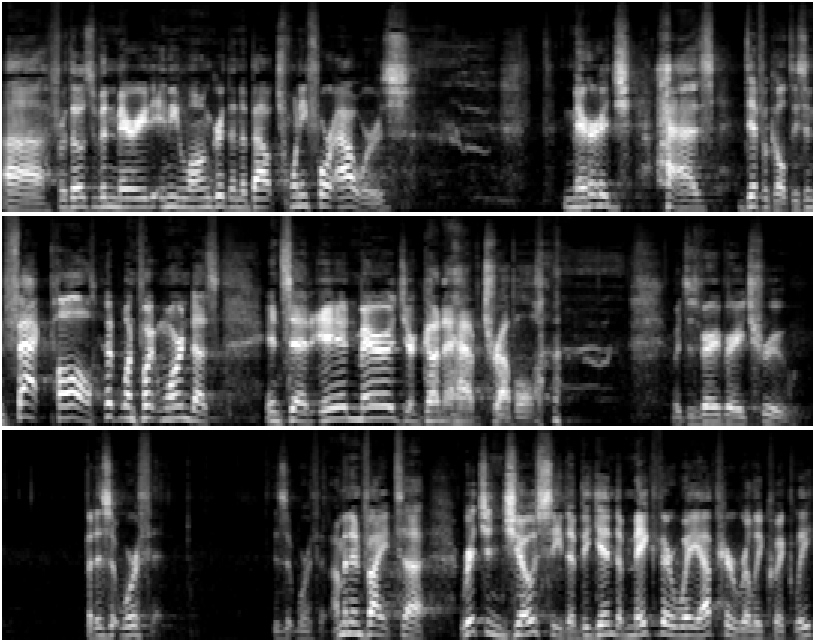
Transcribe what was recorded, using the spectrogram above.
Uh, for those who've been married any longer than about 24 hours, marriage has difficulties. In fact, Paul at one point warned us and said, In marriage, you're going to have trouble, which is very, very true. But is it worth it? Is it worth it? I'm going to invite uh, Rich and Josie to begin to make their way up here really quickly.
